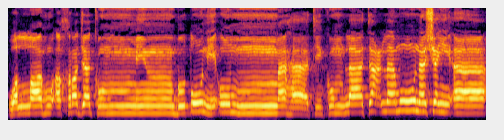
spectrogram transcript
والله أخرجكم من بطون أمهاتكم لا تعلمون شيئا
